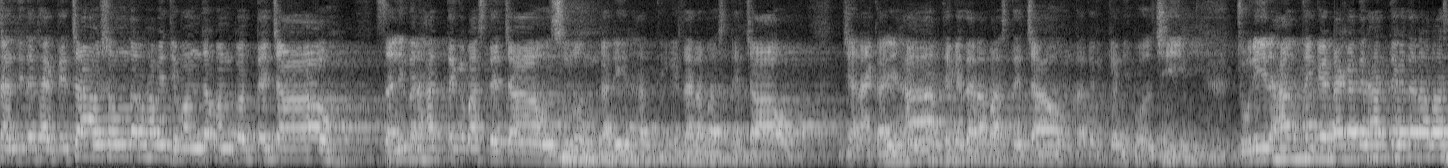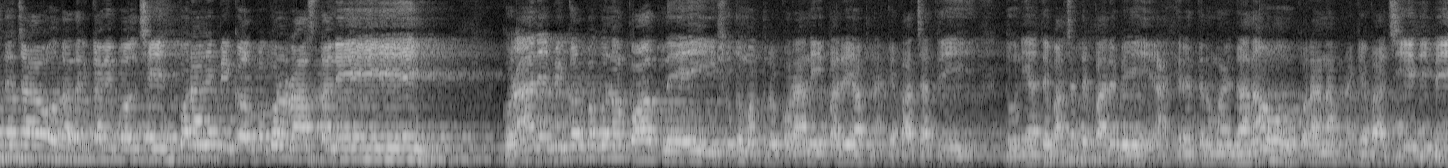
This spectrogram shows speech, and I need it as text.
শান্তিতে থাকতে চাও, সুন্দরভাবে জীবন যাপন করতে চাও, সালিমের হাত থেকে বাঁচতে চাও সুলুমকারীর হাত থেকে যারা বাঁচতে চাও জানাকারীর হাত থেকে যারা বাঁচতে চাও, তাদেরকে আমি বলছি, চুরির হাত থেকে, ডাকাতের হাত থেকে যারা বাঁচতে চাও, তাদেরকে আমি বলছি কোরআনের বিকল্প কোনো রাস্তা নেই। কোরআনের বিকল্প কোনো পথ নেই। শুধুমাত্র কোরআনই পারে আপনাকে বাঁচাতে। দুনিয়াতে বাঁচাতে পারবে, আখিরাতের ময়দানেও কোরআন আপনাকে বাঁচিয়ে দিবে।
